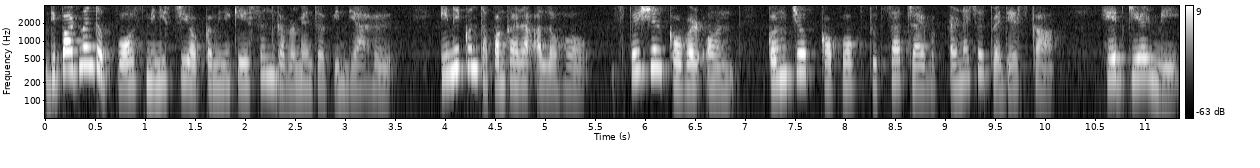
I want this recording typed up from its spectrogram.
department of post ministry of communication government of India है इनेकुन तपंकारा अलोहो स्पेशल कवर ऑन कंचोक कपोक तुत्सा ट्राइब ऑफ़ अरुणाचल प्रदेश का हेड गियर में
